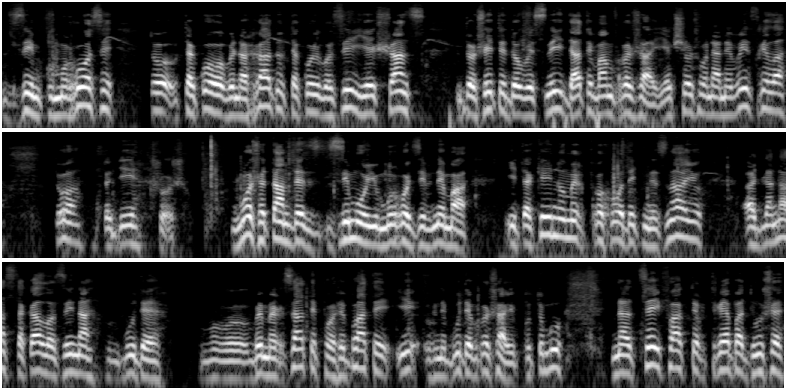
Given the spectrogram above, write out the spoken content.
взимку морози, то такого винограду, такої лози є шанс дожити до весни і дати вам врожай. Якщо ж вона не визріла, то тоді що ж? Може там, де зимою морозів нема, і такий номер проходить, не знаю. А для нас така лозина буде вимерзати, погибати і не буде врожаю. Тому на цей фактор треба дуже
